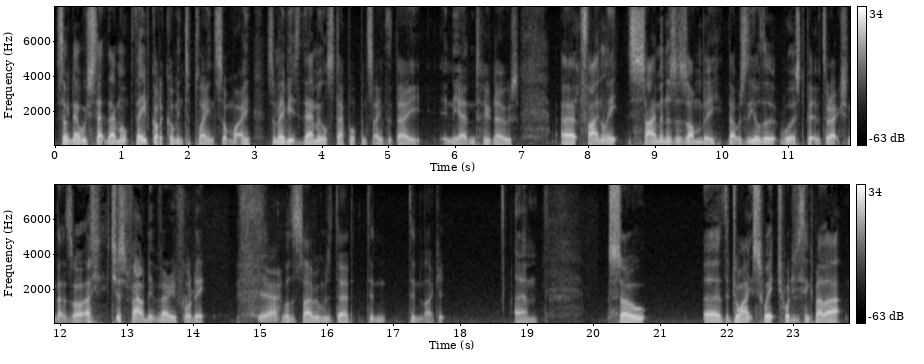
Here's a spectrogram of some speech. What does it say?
So now we've set them up. They've got to come into play in some way. So maybe it's them who'll step up and save the day in the end. Who knows? Uh, finally, Simon as a zombie. That was the other worst bit of direction. That's all. I just found it very funny. Yeah. Once Simon was dead, didn't didn't like it. Um, so uh, the Dwight switch. What did you think about that,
